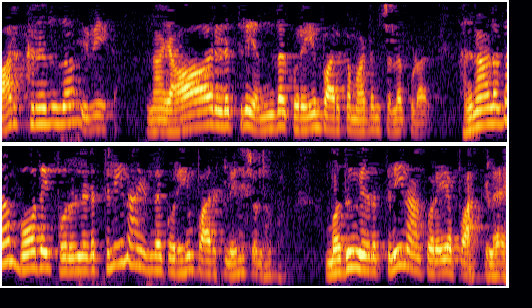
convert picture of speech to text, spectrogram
பார்க்கிறது தான் விவேகம். நான் யாரிடத்துல எந்த குறையும் பார்க்க மாட்டேன்னு சொல்லக்கூடாது. அதனாலதான் போதை பொருள் இடத்துலயும் நான் எந்த குறையும் பார்க்கலன்னு சொல்லணும். மது இடத்துலயும் நான் குறைய பார்க்கல.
